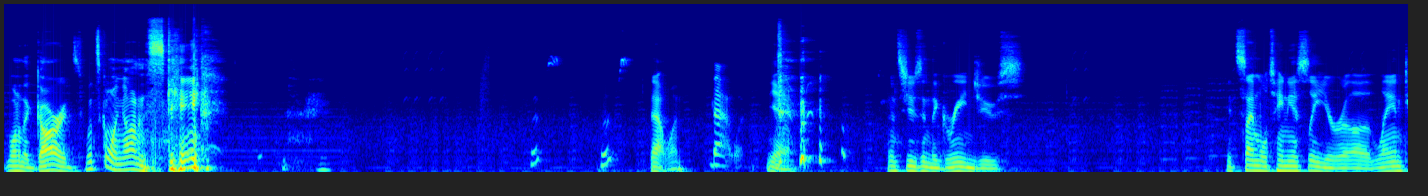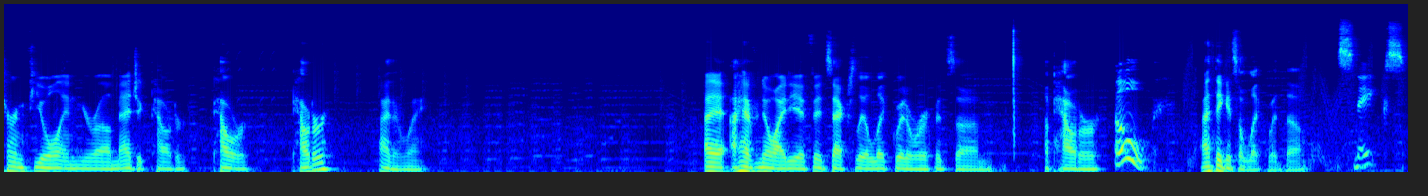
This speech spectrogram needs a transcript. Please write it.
one of the guards. What's going on in this game? Whoops. Whoops. that one. That one. Yeah. That's using the green juice. It's simultaneously your uh, lantern fuel and your uh, magic powder. Power. Powder? Either way. I, I have no idea if it's actually a liquid or if it's um, a powder. Oh, I think it's a liquid, though. Snakes.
